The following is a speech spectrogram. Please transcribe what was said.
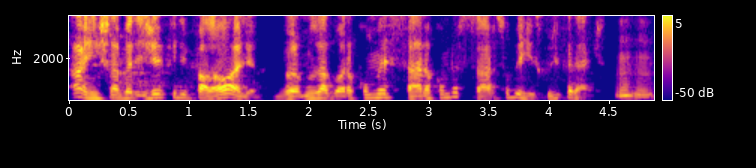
a gente na VLG Felipe fala: olha, vamos agora começar a conversar sobre risco de crédito. Uhum.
